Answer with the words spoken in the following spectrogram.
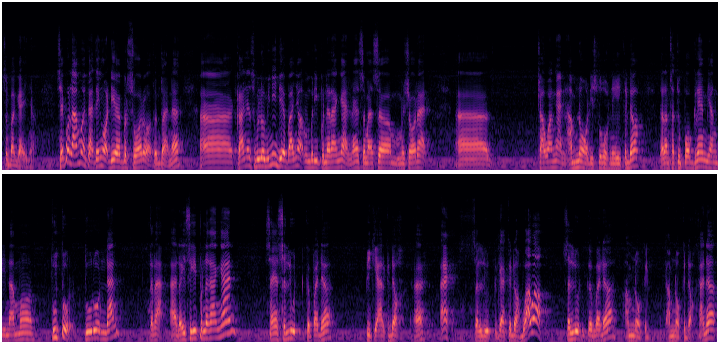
sebagainya. Saya pun lama tak tengok dia bersuara tuan-tuan eh? uh, kerana sebelum ini dia banyak memberi penerangan eh, semasa mesyuarat uh, cawangan AMNO di seluruh negeri Kedah dalam satu program yang dinama Tutur Turun dan Terang. Uh, dari segi penerangan saya selut kepada PKR Kedah uh, eh selut PKR Kedah. Buat apa? Selut kepada AMNO AMNO Kedah. Kerana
